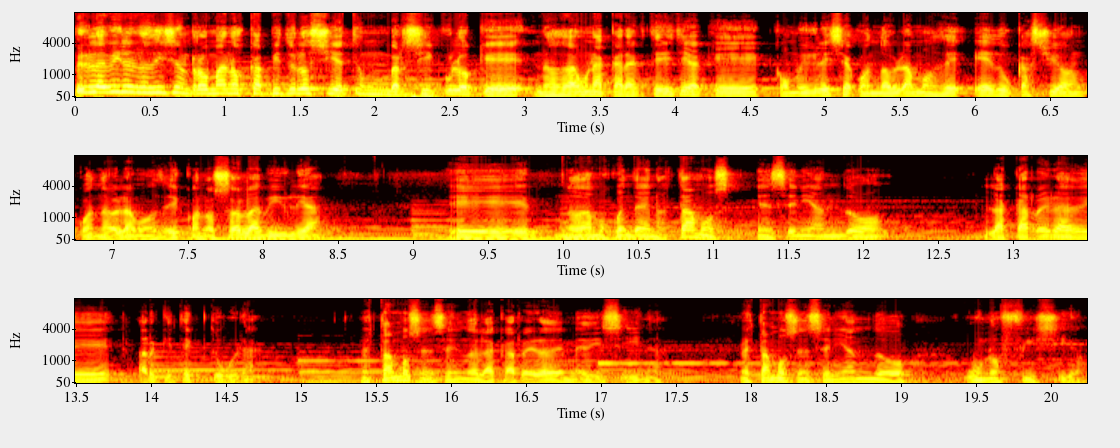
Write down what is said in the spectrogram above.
Pero la Biblia nos dice en Romanos capítulo 7 un versículo que nos da una característica que como iglesia cuando hablamos de educación, cuando hablamos de conocer la Biblia, eh, nos damos cuenta que no estamos enseñando la carrera de arquitectura, no estamos enseñando la carrera de medicina, no estamos enseñando un oficio.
